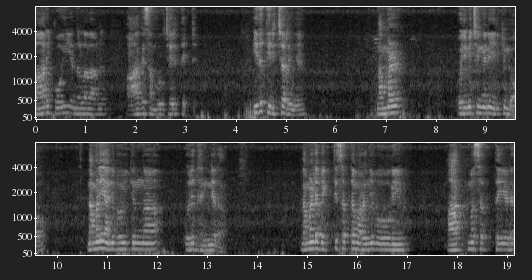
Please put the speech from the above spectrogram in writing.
മാറിപ്പോയി എന്നുള്ളതാണ് ആകെ സംഭവിച്ച ഒരു തെറ്റ്. ഇത് തിരിച്ചറിഞ്ഞ് നമ്മൾ ഒരുമിച്ച് ഇങ്ങനെ ഇരിക്കുമ്പോൾ നമ്മളെ അനുഭവിക്കുന്ന ഒരു ധന്യത നമ്മളുടെ വ്യക്തിസത്ത മറഞ്ഞു പോവുകയും ആത്മസത്തയുടെ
